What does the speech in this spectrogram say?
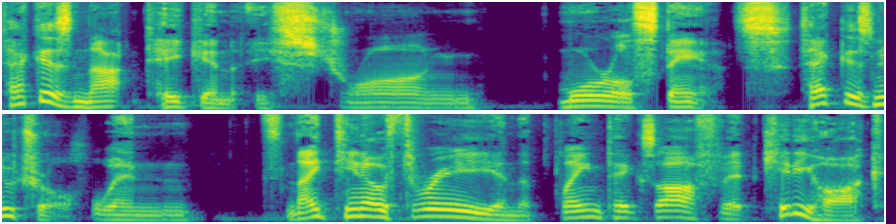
Tech has not taken a strong moral stance. Tech is neutral. When it's 1903 and the plane takes off at Kitty Hawk,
